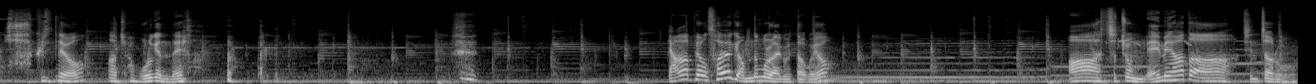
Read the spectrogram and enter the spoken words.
아, 글쎄요. 아, 잘 모르겠네. 양아평 서역이 없는 걸로 알고 있다고요? 아, 진짜 좀 애매하다. 진짜로.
